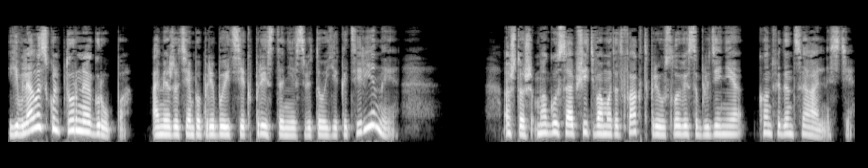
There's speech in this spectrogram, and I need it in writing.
являлась скульптурная группа, а между тем по прибытии к пристани Святой Екатерины... А что ж, могу сообщить вам этот факт при условии соблюдения конфиденциальности.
